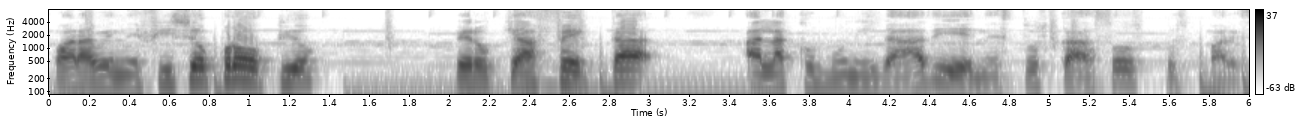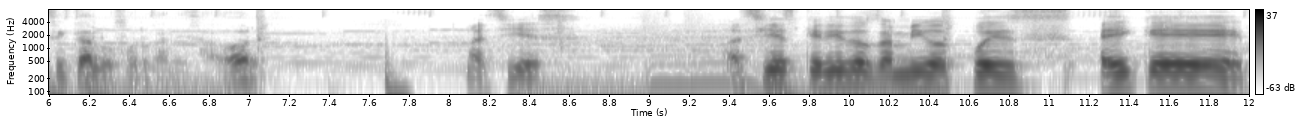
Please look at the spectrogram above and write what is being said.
para beneficio propio, pero que afecta a la comunidad y en estos casos, pues parece que a los organizadores. Así es. Así es, queridos amigos, pues hay que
